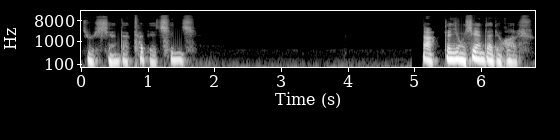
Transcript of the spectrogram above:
就显得特别亲切。啊，这用现代的话说，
